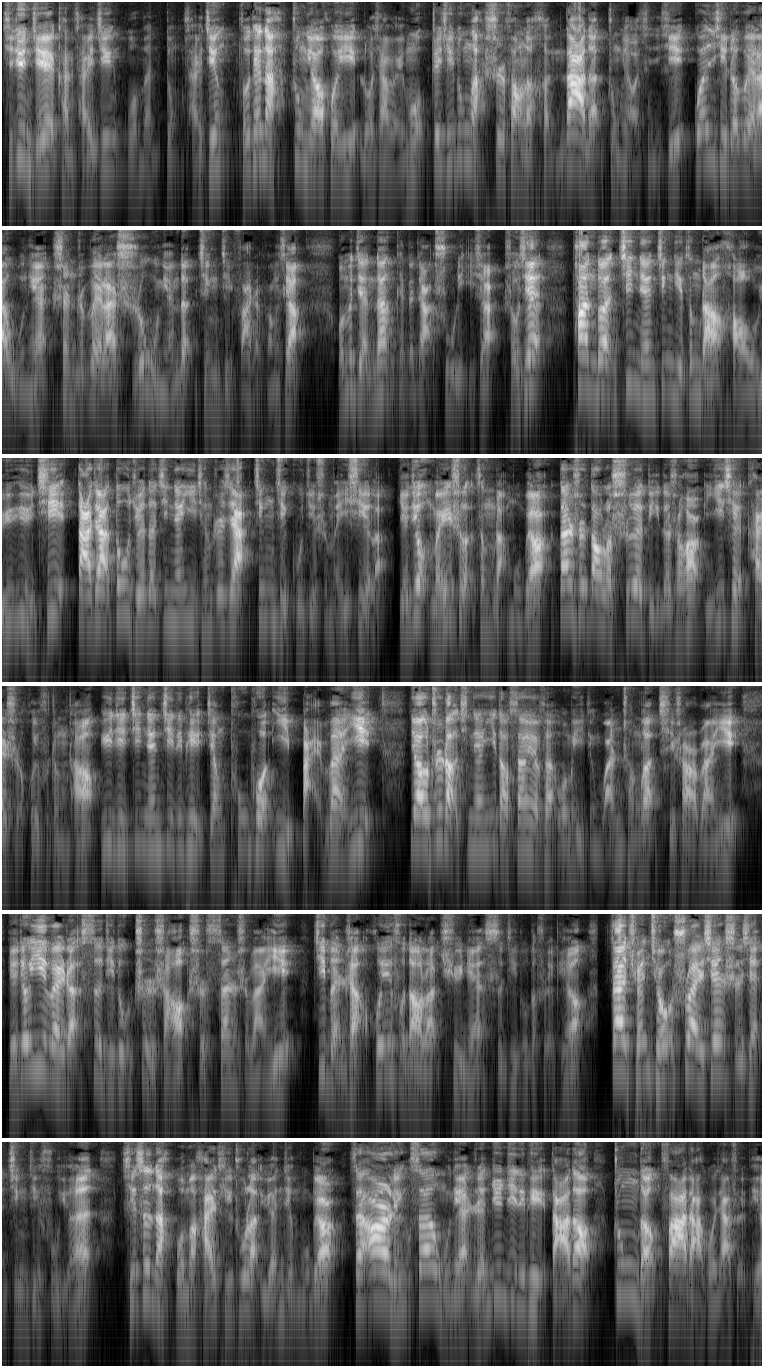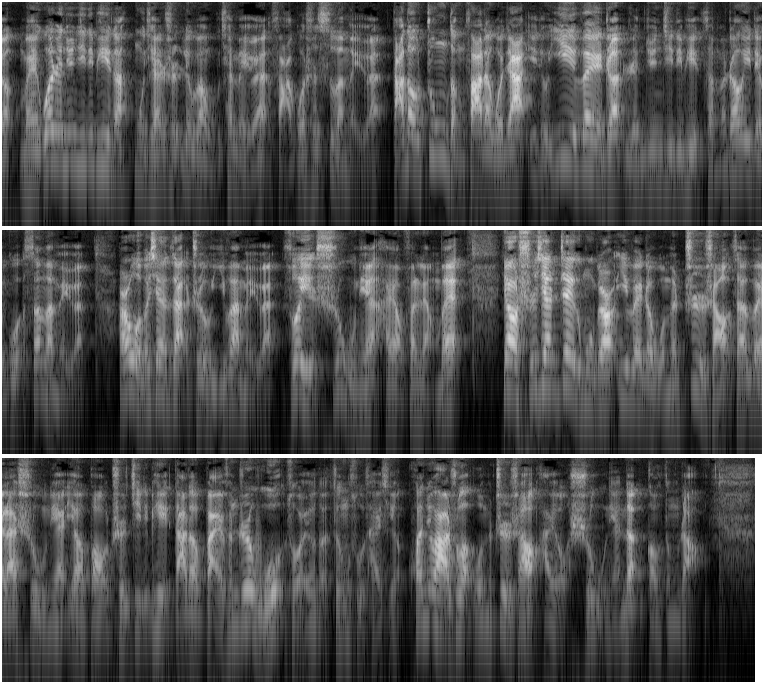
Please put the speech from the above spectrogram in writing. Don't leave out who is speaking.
Speaker 1: 齐俊杰看财经，我们懂财经。昨天呢，重要会议落下帷幕，这其中呢，释放了很大的重要信息，关系着未来五年甚至未来十五年的经济发展方向。我们简单给大家梳理一下。首先，判断今年经济增长好于预期，大家都觉得今年疫情之下经济估计是没戏了，也就没设增长目标。但是到了十月底的时候，一切开始恢复正常，预计今年 GDP 将突破一百万亿。要知道，今年一到三月份，我们已经完成了七十二万亿，也就意味着四季度至少是三十万亿，基本上恢复到了去年四季度的水平，在全球率先实现经济复原。其次呢，我们还提出了远景目标，在二零三五年人均 GDP 达到中等发达国家水平。美国人均 GDP 呢，目前是六万五千美元，法国是四万美元。达到中等发达国家，也就意味着人均 GDP 怎么着也得过三万美元，而我们现在只有一万美元，所以十五年还要翻两倍。要实现这个目标，意味着我们至少在未来十五年要保持 GDP 达到百分之五左右的增速才行。换句话说，我们至少还有十五年的高增长。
